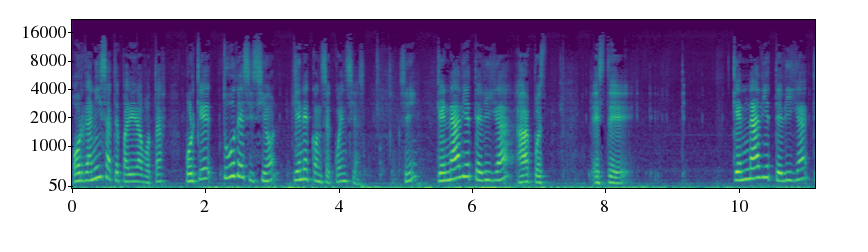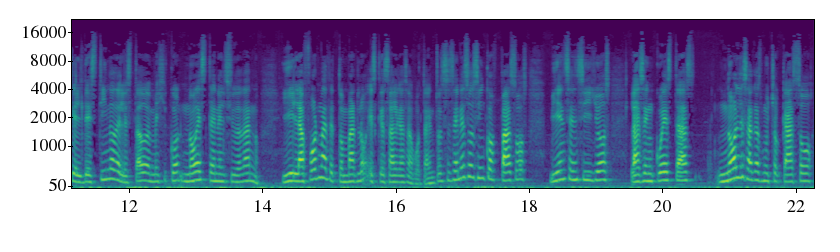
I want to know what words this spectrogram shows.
organízate para ir a votar, porque tu decisión tiene consecuencias, ¿sí? Que nadie te diga, ah, pues, este, que nadie te diga que el destino del Estado de México no está en el ciudadano. Y la forma de tomarlo es que salgas a votar. Entonces, en esos cinco pasos, bien sencillos, las encuestas, no les hagas mucho caso,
